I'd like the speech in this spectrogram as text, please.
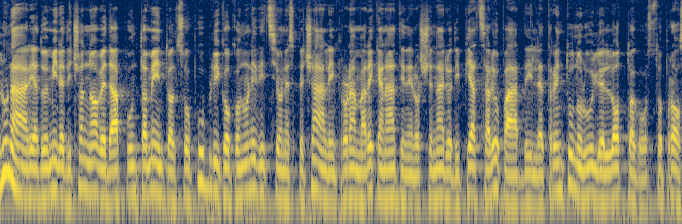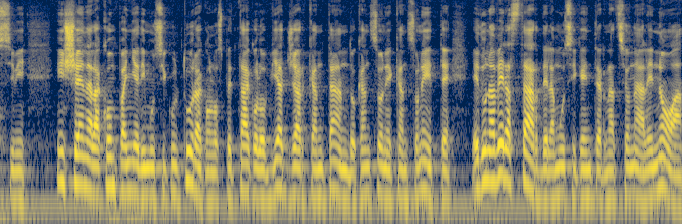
Lunaria 2019 dà appuntamento al suo pubblico con un'edizione speciale in programma Recanati nello scenario di Piazza Leopardi il 31 luglio e l'8 agosto prossimi. In scena la compagnia di musicultura con lo spettacolo Viaggiar cantando, canzoni e canzonette ed una vera star della musica internazionale, Noah.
